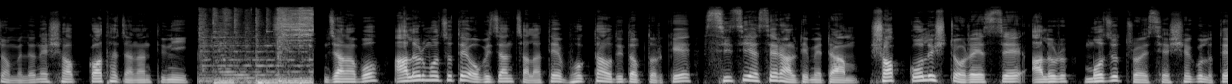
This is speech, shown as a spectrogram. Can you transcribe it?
সম্মেলনে সব কথা জানান তিনি। জানাব আলুর মজুতে অভিযান চালাতে ভোক্তা অধিদপ্তরকে সিসিএস এর আলটিমেটাম। সব কোল্ড স্টোরেজে আলুর মজুত রয়েছে, সেগুলোতে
